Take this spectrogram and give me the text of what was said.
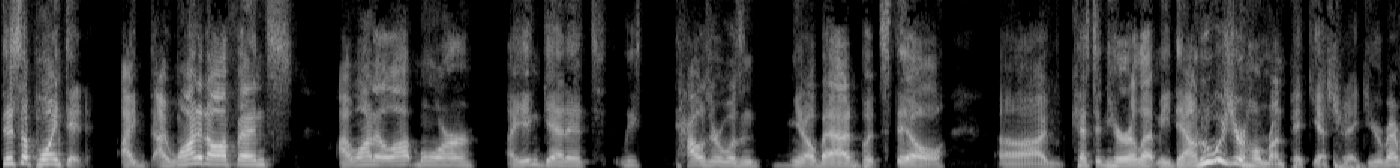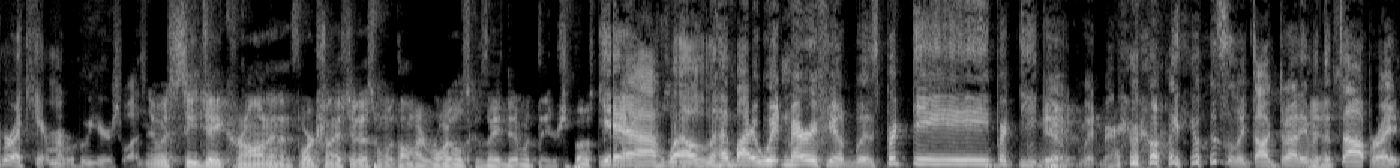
Disappointed. I, I wanted offense. I wanted a lot more. I didn't get it. At least Houser wasn't, you know, bad, but still, uh, Keston Hiura let me down. Who was your home run pick yesterday? Do you remember? I can't remember who yours was. It was CJ Cron, and unfortunately, I should have this one with all my Royals because they did what they were supposed to. Yeah, do, so. well, my Whit Merrifield was pretty, pretty good. Yep. Whit Merrifield. was we talked about him yes. at the top, right?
